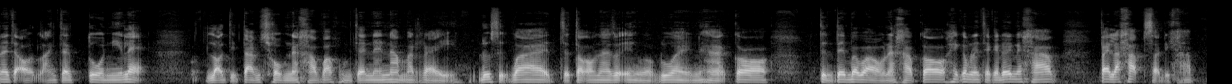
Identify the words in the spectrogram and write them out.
น่าจะออกหลังจากตัวนี้แหละรอติดตามชมนะครับ ว่าผมจะแนะนำอะไร รู้สึกว่าจะต้องเอาหน้าตัวเองออกด้วยนะฮะก็ตื่นเต้นเบาๆนะครับ ก็ให้กำลังใจกันด้วยนะครับ ไปแล้วครับ สวัสดีครับ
